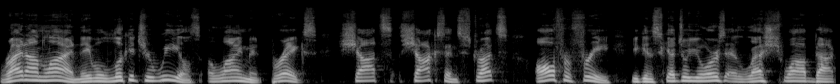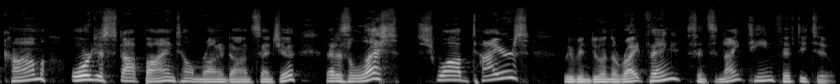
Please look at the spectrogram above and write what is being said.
right online. They will look at your wheels, alignment, brakes, shots, shocks, and struts, all for free. You can schedule yours at leschwab.com or just stop by and tell them Ron and Don sent you. That is Les Schwab Tires. We've been doing the right thing since 1952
